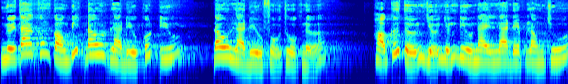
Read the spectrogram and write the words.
người ta không còn biết đâu là điều cốt yếu đâu là điều phụ thuộc nữa họ cứ tưởng giữ những điều này là đẹp lòng chúa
